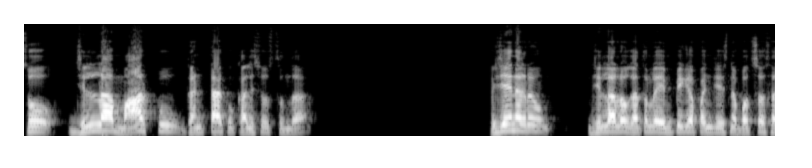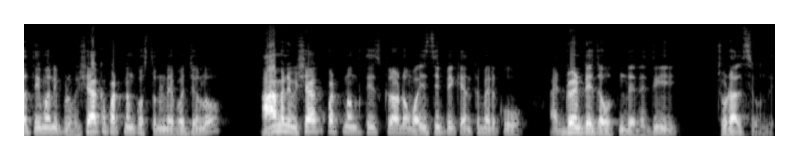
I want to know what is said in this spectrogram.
సో జిల్లా మార్పు గంటాకు కలిసి వస్తుందా? విజయనగరం జిల్లాలో గతంలో ఎంపీగా పనిచేసిన బొత్స సతీమణి ఇప్పుడు విశాఖపట్నంకి వస్తున్న నేపథ్యంలో ఆమెను విశాఖపట్నంకి తీసుకురావడం వైసీపీకి ఎంత మేరకు అడ్వాంటేజ్ అవుతుంది అనేది చూడాల్సి ఉంది.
